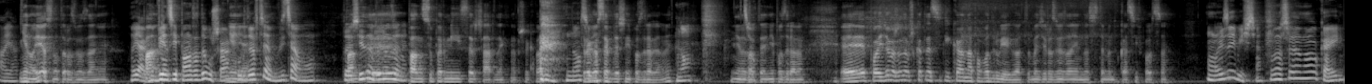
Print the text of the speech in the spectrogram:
A jak? Nie no, jest na to rozwiązanie. No jak? Pan- No więcej pana Tadeusza, Nie, nie. kurde, w tym, w liceum. To jest jedyne rozwiązanie. pan superminister Czarnek na przykład, No, którego słuchaj. serdecznie pozdrawiamy. no. Nie no, nie pozdrawiam. E, powiedział, że na przykład encyklika na Pawła II to będzie rozwiązanie na system edukacji w Polsce. No i zajebiście. To znaczy, no okej,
